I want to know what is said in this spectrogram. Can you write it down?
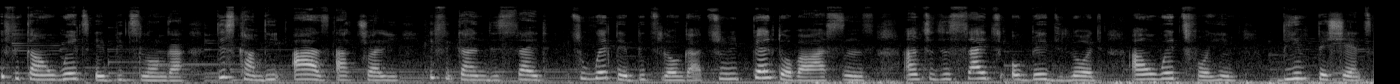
If we can wait a bit longer, this can be ours actually. If we can decide to wait a bit longer, to repent of our sins, and to decide to obey the Lord and wait for Him, being patient.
